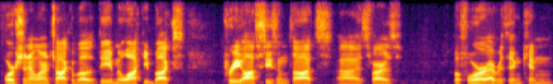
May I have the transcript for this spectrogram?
portion, I want to talk about the Milwaukee Bucks pre off-season thoughts uh, as far as before everything can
